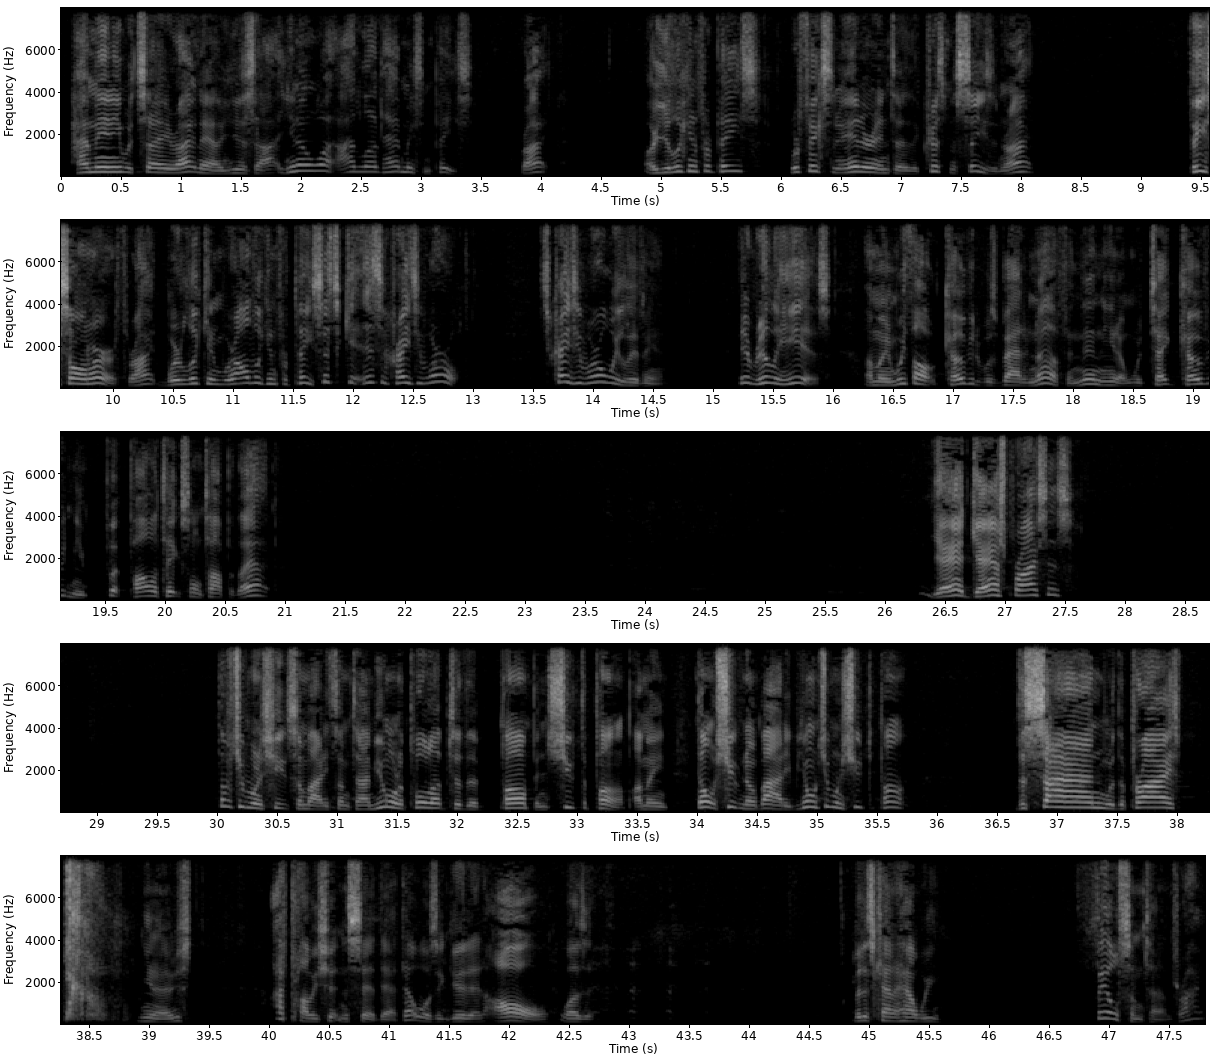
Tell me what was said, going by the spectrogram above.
How many would say right now, you just, you know what, I'd love to have me some peace, right? Are you looking for peace? We're fixing to enter into the Christmas season, right? Peace on earth, right? We're looking, we're all looking for peace. It's, it's a crazy world. It's a crazy world we live in. It really is. I mean, we thought COVID was bad enough, and then, you know, we take COVID and you put politics on top of that. You add gas prices. Don't you want to shoot somebody sometime? You want to pull up to the pump and shoot the pump. I mean, don't shoot nobody, but don't you want to shoot the pump? The sign with the price, you know, just, I probably shouldn't have said that. That wasn't good at all, was it? But it's kind of how we feel sometimes, right?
